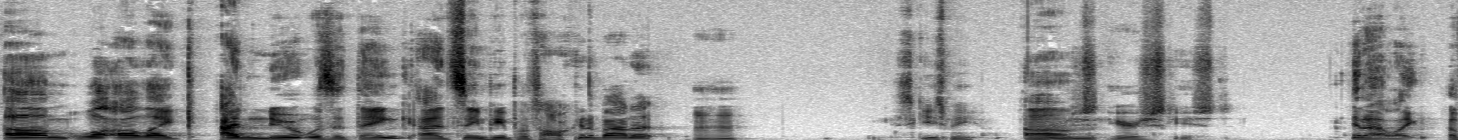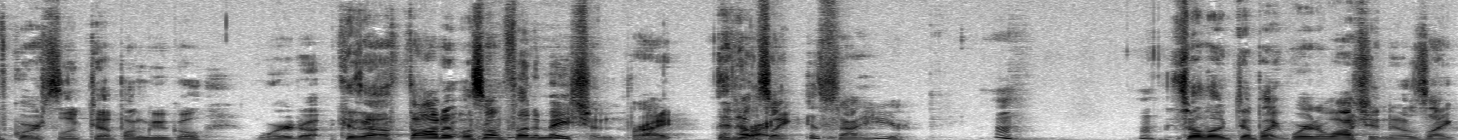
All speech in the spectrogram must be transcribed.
Um, well, I like I knew it was a thing. I'd seen people talking about it. Mhm. Excuse me. Um, You're excused. and I like, of course, looked up on Google where do because I thought it was on Funimation, right? And I was Right. like, it's not here. So I looked up like where to watch it, and it was like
